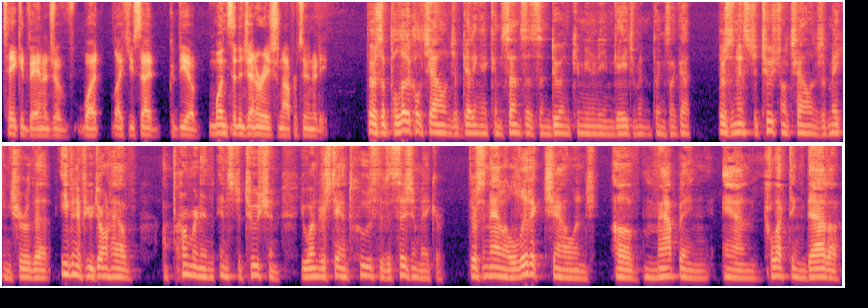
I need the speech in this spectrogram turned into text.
take advantage of what, like you said, could be a once in a generation opportunity? There's a political challenge of getting a consensus and doing community engagement and things like that. There's an institutional challenge of making sure that even if you don't have a permanent institution, you understand who's the decision maker. There's an analytic challenge of mapping and collecting data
